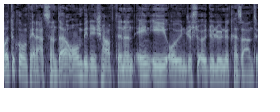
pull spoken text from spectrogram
Batı Konferansı'nda 11. haftanın en iyi oyuncusu ödülünü kazandı.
